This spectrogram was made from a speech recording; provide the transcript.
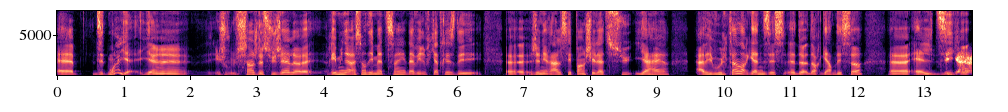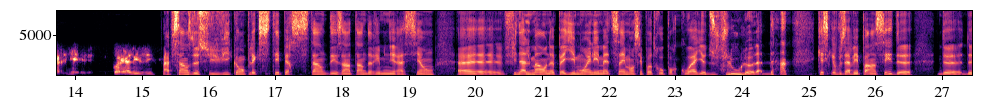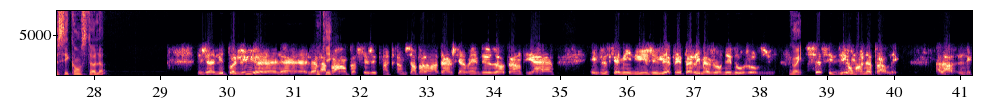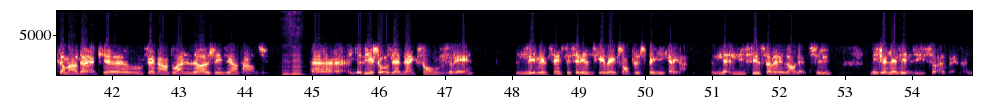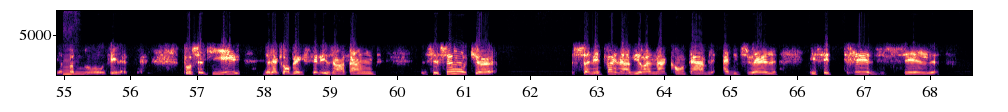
Euh, dites-moi, il y a, un. Je change de sujet, là. Rémunération des médecins. La vérificatrice des euh, générale s'est penchée là-dessus hier. Avez-vous le temps d'organiser, de, de regarder ça? Euh, elle dit que... Oui, allez-y. Absence de suivi, complexité persistante des ententes de rémunération. Euh, finalement, on a payé moins les médecins, mais on ne sait pas trop pourquoi. Il y a du flou là, là-dedans. Qu'est-ce que vous avez pensé de, de, de ces constats-là? Je n'ai pas lu euh, le, rapport parce que j'étais en commission parlementaire jusqu'à 22h30 hier. Et jusqu'à minuit, j'ai eu à préparer ma journée d'aujourd'hui. Oui. Ça, c'est dit, on m'en a parlé. Alors, les commentaires que vous me faites, Antoine, là, je les ai entendus. Mm-hmm. Euh, il y a des choses là-dedans qui sont vraies. Les médecins spécialistes du Québec sont plus payés qu'ailleurs. L'ICIS a raison là-dessus, mais je l'avais dit ça avant. Il n'y a pas de mm. nouveauté là-dedans. Pour ce qui est de la complexité des ententes, c'est sûr que ce n'est pas un environnement comptable habituel et c'est très difficile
